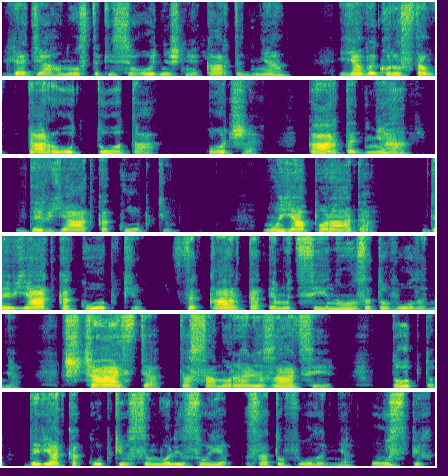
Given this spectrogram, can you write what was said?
Для діагностики сьогоднішньої карти дня я використав Таро Тота. Отже, карта дня дев'ятка кубків. Моя порада. Дев'ятка кубків це карта емоційного задоволення, щастя та самореалізації. Тобто дев'ятка кубків символізує задоволення, успіх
